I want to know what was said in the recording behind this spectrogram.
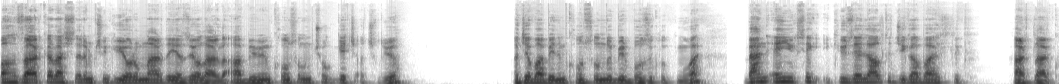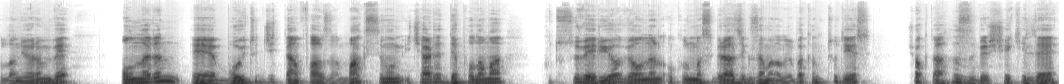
Bazı arkadaşlarım çünkü yorumlarda yazıyorlardı. Abi benim konsolum çok geç açılıyor. Acaba benim konsolumda bir bozukluk mu var? Ben en yüksek 256 GB'lık kartlar kullanıyorum ve onların e, boyutu cidden fazla. Maksimum içeride depolama kutusu veriyor ve onların okunması birazcık zaman alıyor. Bakın 2DS çok daha hızlı bir şekilde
